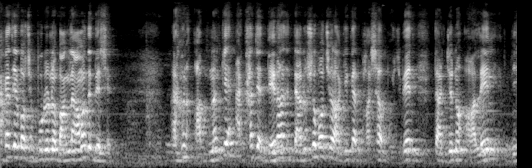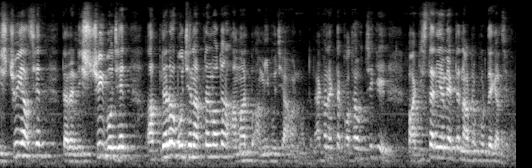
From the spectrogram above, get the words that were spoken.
এক হাজার বছর পুরনো বাংলা আমাদের দেশে। এখন আপনাকে এক হাজার, দেড় হাজার, তেরোশো বছর আগেকার ভাষা বুঝবেন, তার জন্য আলেম নিশ্চয়ই আছেন, তারা নিশ্চয়ই বোঝেন, আপনারাও বোঝেন, আপনার মতন, আমার, আমি বুঝি আমার মতন। এখন একটা কথা হচ্ছে কি, পাকিস্তানি আমি একটা নাটক করতে গেছিলাম,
